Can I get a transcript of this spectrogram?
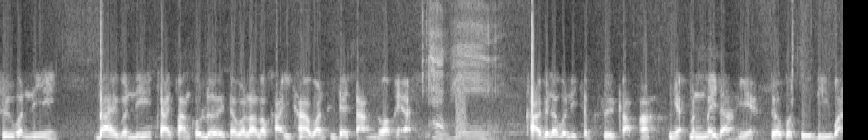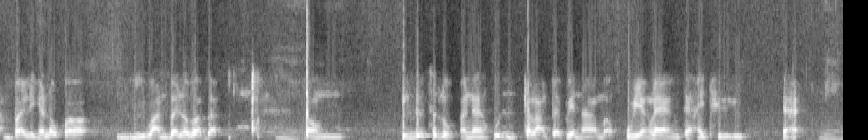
ซื้อวันนี้ได้วันนี้จ่ายตังค์เขาเลย แต่เวลาเราขายอีกห้าวันถึงได้ตังค์นึกออกไหมฮะค่ะพี่ ขายไปแล้ววันนี้จะซื้อกลับอะเนี่ยมันไม่ได้เนี่ยเราก็ซื้อดีวันไปอะไรเงี้ยเราก็ดีวันไปแล้วก็แบบอืมต้องโดยสรุปอันนะหุ้นตลาดแบบเวียดนามอะเหวี่ยงแรงแต่ให้ถือนะฮะเรียง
